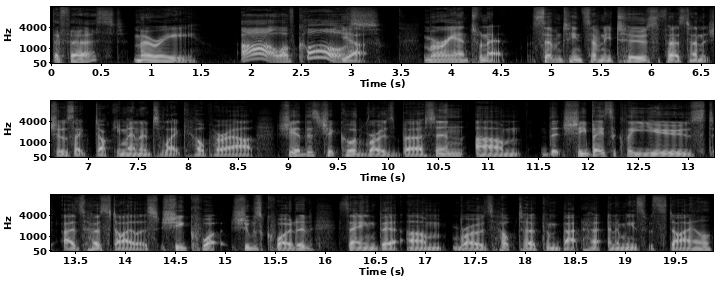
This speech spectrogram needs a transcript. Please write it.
the first. Marie. Oh, of course. Yeah. Marie Antoinette. 1772 is the first time that she was like documented to like help her out. She had this chick called Rose Bertin um, that she basically used as her stylist. She quote she was quoted saying that um, Rose helped her combat her enemies with style.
